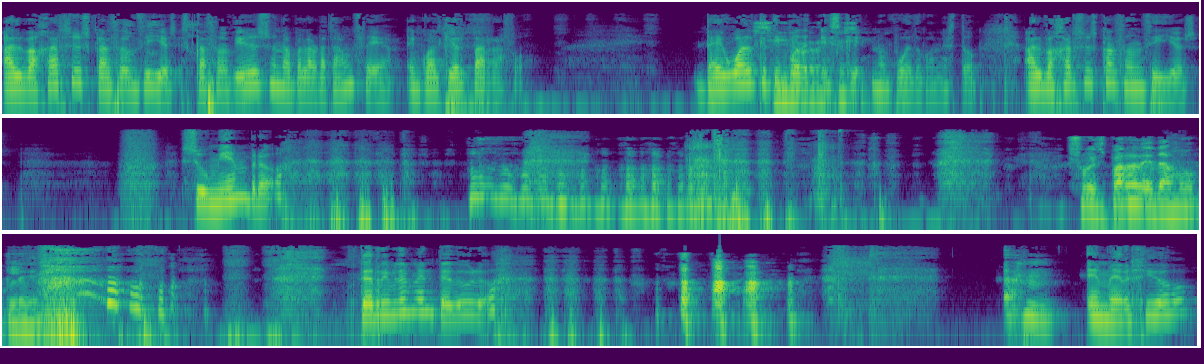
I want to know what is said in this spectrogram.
Al bajar sus calzoncillos, calzoncillos es una palabra tan fea, en cualquier párrafo. Da igual qué Sí, tipo de... Es que que sí. no puedo con esto. Al bajar sus calzoncillos, su miembro Su espada de Damocles. terriblemente duro. Emergió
